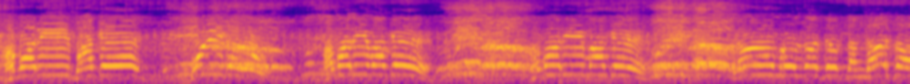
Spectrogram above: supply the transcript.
हमारी मांगे पूरी करो. हमारी मांगे हमारी मांगे. ग्राम रोजगार सेवक संघाचा.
